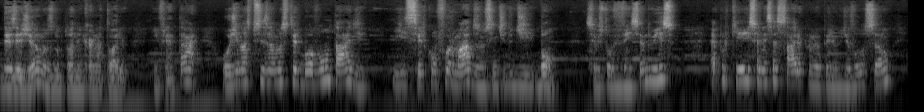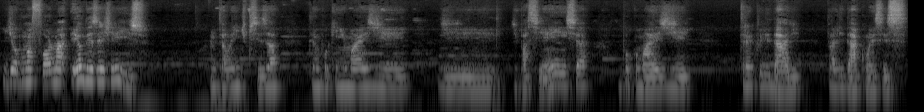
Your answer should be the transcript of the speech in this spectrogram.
desejamos no plano encarnatório enfrentar, hoje nós precisamos ter boa vontade e ser conformados no sentido de, bom, se eu estou vivenciando isso, é porque isso é necessário para o meu período de evolução e de alguma forma eu desejei isso. Então a gente precisa ter um pouquinho mais de, de, de paciência, um pouco mais de tranquilidade para lidar com esses,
